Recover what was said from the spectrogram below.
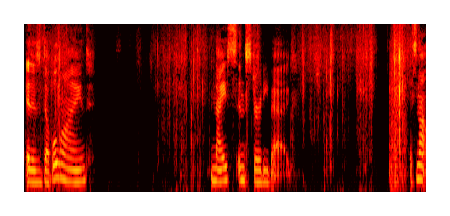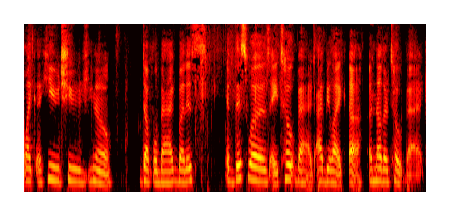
It is double lined. Nice and sturdy bag. It's not like a huge, huge, you know, duffel bag, but it's if this was a tote bag, I'd be like, uh, another tote bag.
